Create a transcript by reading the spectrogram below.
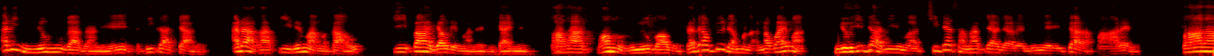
အဲ့ဒီညီညွတ်မှုကသာလေအဓိကကြတယ် အဲ့ဒါကပြည်တွင်းမှာမကဘူးပြည်ပရောက်တယ်မှာလည်းဒီတိုင်းပဲဘာသာဘောင်းလို့လူမျိုးဘောင်းလို့ဒါကြောင့်တွေ့တယ်မလားနောက်ပိုင်းမှာမြို့ကြီးပြကြီးတွေမှာခြိတက်ဆန္ဒပြကြတဲ့လူငယ်တွေပြတာပါတဲ့ဘာသာ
